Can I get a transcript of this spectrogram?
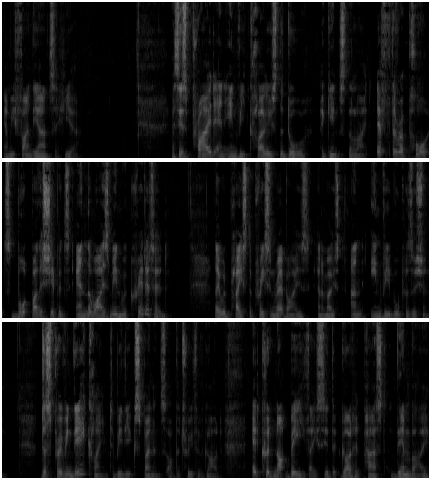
And we find the answer here. It says, Pride and envy closed the door against the light. If the reports brought by the shepherds and the wise men were credited, they would place the priests and rabbis in a most unenviable position, disproving their claim to be the exponents of the truth of God. It could not be, they said, that God had passed them by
